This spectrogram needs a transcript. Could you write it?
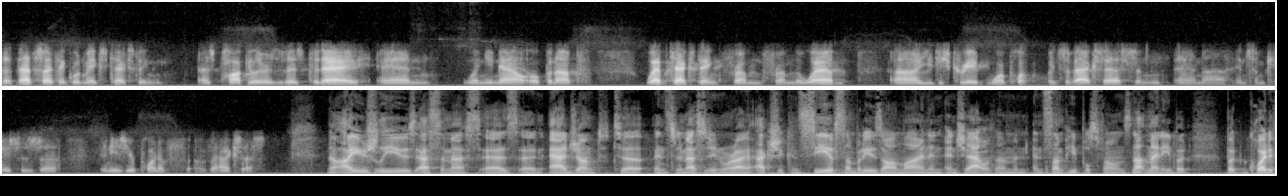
That that's I think what makes texting as popular as it is today. And when you now open up web texting from from the web, uh, you just create more points of access and, and uh, in some cases, uh, an easier point of, of access. Now, I usually use SMS as an adjunct to instant messaging where I actually can see if somebody is online and, and chat with them. And, and, some people's phones, not many, but, but quite a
